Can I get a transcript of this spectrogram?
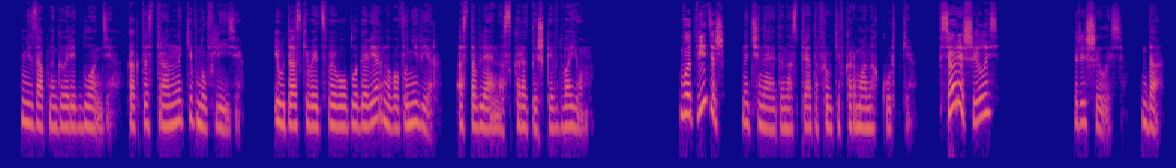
— внезапно говорит Блонди, как-то странно кивнув Лизе, и утаскивает своего благоверного в универ, оставляя нас с коротышкой вдвоем. «Вот видишь», — начинает она, спрятав руки в карманах куртки, «все решилось». Решилась, да.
